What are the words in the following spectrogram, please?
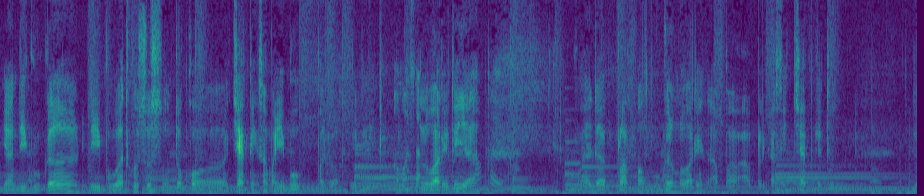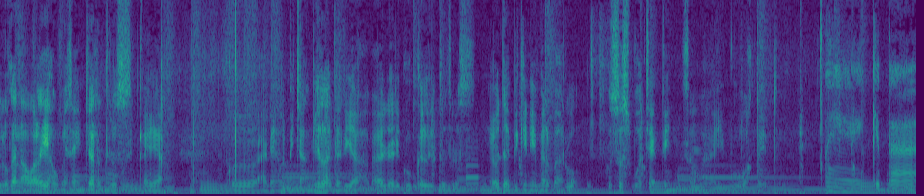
yang di Google dibuat khusus untuk ko- chatting sama ibu pada waktu di Oh masa? luar itu ya. Apa ya? Pokoknya ada platform Google ngeluarin apa aplikasi chat gitu. Dulu kan awalnya Yahoo Messenger terus kayak ke ada yang lebih canggih lah dari ya eh, dari Google itu terus ya udah bikin email baru khusus buat chatting sama ibu waktu itu. Eh, kita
